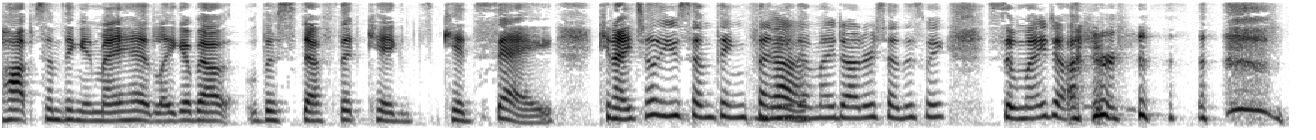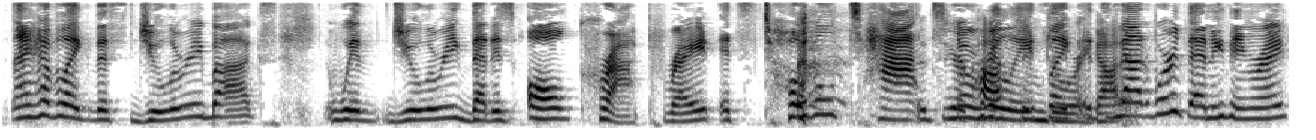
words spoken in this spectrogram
popped something in my head like about the stuff that kids kids say. Can I tell you something funny Yeah. that my daughter said this week? So my daughter I have like this jewelry box with jewelry that is all crap, right? It's total tat. It's your no, really, it's like it's got it. not worth anything, right?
